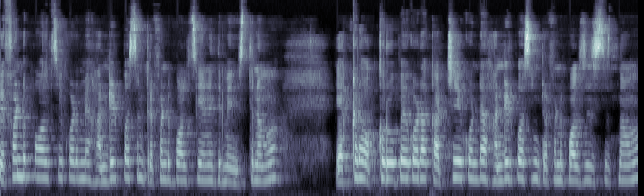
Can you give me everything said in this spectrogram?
రిఫండ్ పాలసీ కూడా మేము హండ్రెడ్ పర్సెంట్ రిఫండ్ పాలసీ అనేది మేము ఇస్తున్నాము. ఎక్కడ ఒక్క రూపాయి కూడా కట్ చేయకుండా హండ్రెడ్ పర్సెంట్ రిఫండ్ పాలసీ ఇస్తున్నాము.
